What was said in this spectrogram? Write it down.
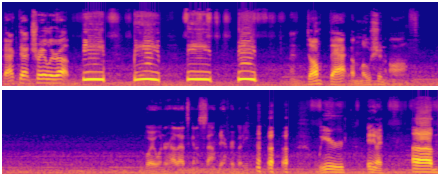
Back that trailer up. Beep, beep, beep, beep. And dump that emotion off. Boy, I wonder how that's going to sound to everybody. Weird. Anyway, um,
